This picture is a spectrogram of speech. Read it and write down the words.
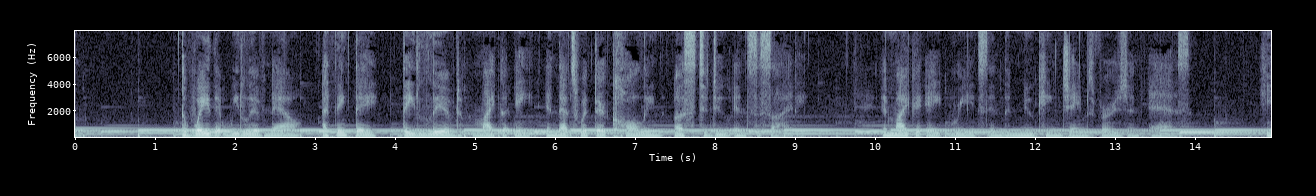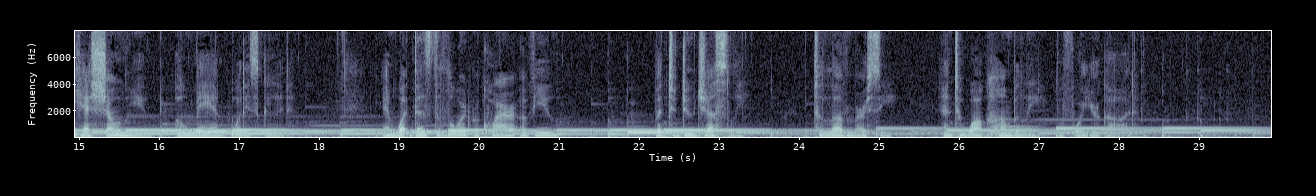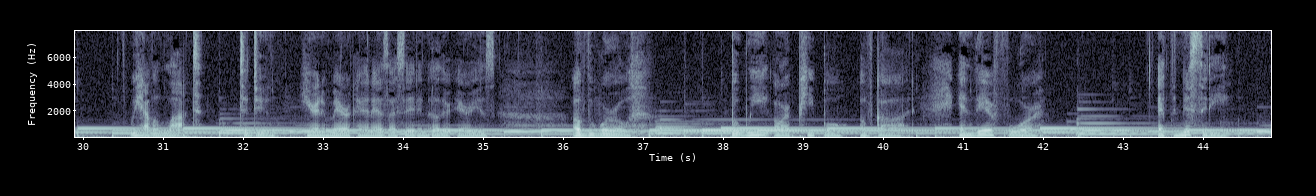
the way that we live now, I think they they lived Micah 8, and that's what they're calling us to do in society. And Micah 8 reads in the New King James Version as He has shown you, O man, what is good. And what does the Lord require of you? But to do justly, to love mercy, and to walk humbly before your God. We have a lot to do here in America, and as I said, in other areas of the world. But we are people of God, and therefore, ethnicity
